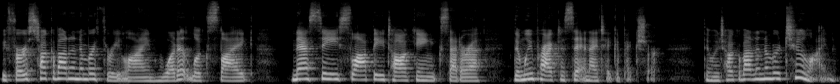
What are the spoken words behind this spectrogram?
We first talk about a number three line, what it looks like, messy, sloppy talking, etc. Then we practice it and I take a picture. Then we talk about a number two line,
